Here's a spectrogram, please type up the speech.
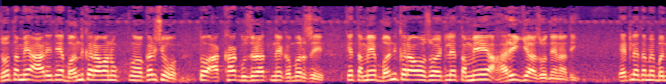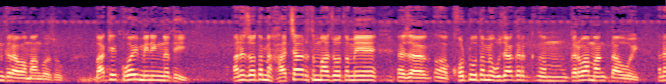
જો તમે આ રીતે બંધ કરાવવાનું કરશો, તો આખા ગુજરાતને ખબર છે કે તમે બંધ કરાવો છો એટલે તમે હારી ગયા છો તેનાથી. એટલે તમે બંધ કરાવવા માંગો છો. બાકી કોઈ મિનિંગ નથી. અને જો તમે સાચા અર્થમાં જો તમે ખોટું તમે ઉજાગર કરવા માંગતા હોય અને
